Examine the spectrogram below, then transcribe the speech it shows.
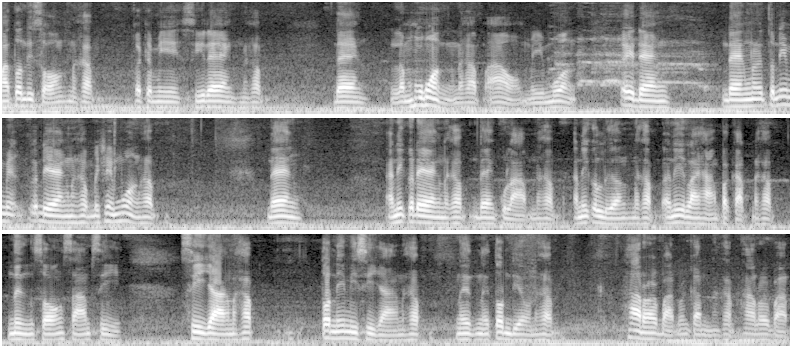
มาต้นที่สองนะครับ ก็จะมีสีแดงนะครับ แดงและม่วงนะครับอ้าวมีม่วง เอ้ยแดง แดงตัวนี้ก็แดงนะครับ ไม่ใช่ม่วงครับ แดง อันนี้ก็แดงนะครับ แดงกุหลาบนะครับ อันนี้ก็เหลืองนะครับ อันนี้ลายหางประกัดนะครับหนึ่งสองสามสี่สี่อย่างนะครับ ต้นนี้มีสี่อย่างนะครับ ในในต้นเดียวนะครับห้าร้อยบาทเหมือนกันนะครับห้าร้อยบาท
